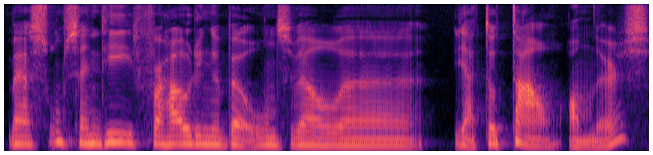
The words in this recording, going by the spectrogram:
maar ja, soms zijn die verhoudingen bij ons wel. Uh, ja, totaal anders.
